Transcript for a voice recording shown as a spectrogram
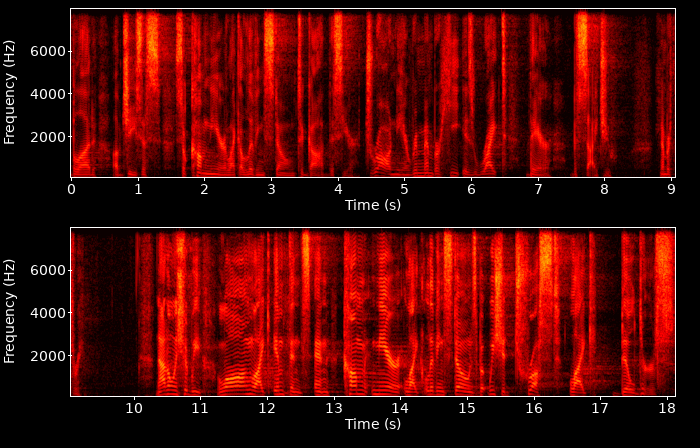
blood of Jesus. So come near like a living stone to God this year. Draw near. Remember, He is right there beside you. Number three. Not only should we long like infants and come near like living stones, but we should trust like builders.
